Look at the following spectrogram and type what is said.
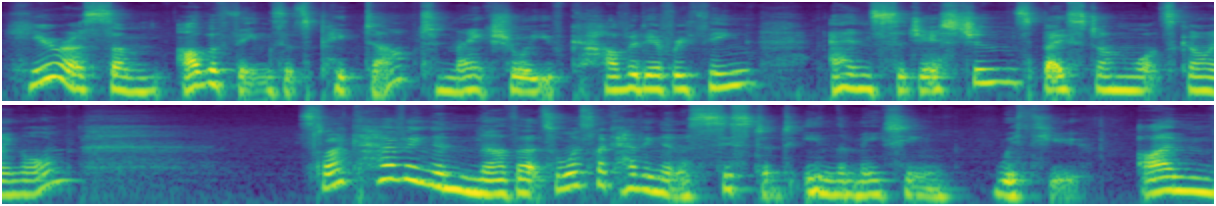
here are some other things that's picked up to make sure you've covered everything and suggestions based on what's going on. It's like having another, it's almost like having an assistant in the meeting with you. I'm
